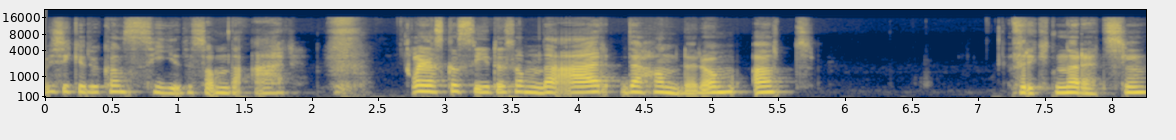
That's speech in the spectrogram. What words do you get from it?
hvis ikke du kan si det som det er. Og jeg skal si det som det er. Det handler om at frykten og redselen,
